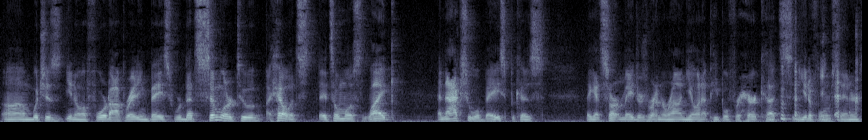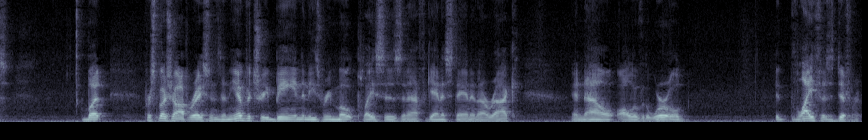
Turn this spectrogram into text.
um, which is you know a forward operating base where that's similar to hell. It's it's almost like an actual base because they got sergeant majors running around yelling at people for haircuts and uniform standards. But for special operations and the infantry being in these remote places in Afghanistan and Iraq, and now all over the world, it, life is different,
